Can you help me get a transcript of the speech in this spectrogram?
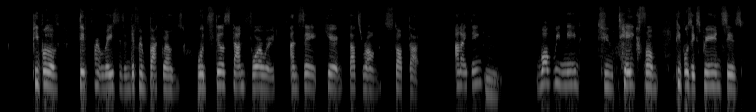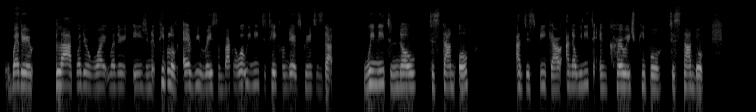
People of different races and different backgrounds would still stand forward and say, Here, that's wrong, stop that. And I think mm. what we need to take from people's experiences, whether black, whether white, whether Asian, people of every race and background, what we need to take from their experiences is that we need to know to stand up and to speak out and that we need to encourage people to stand up.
